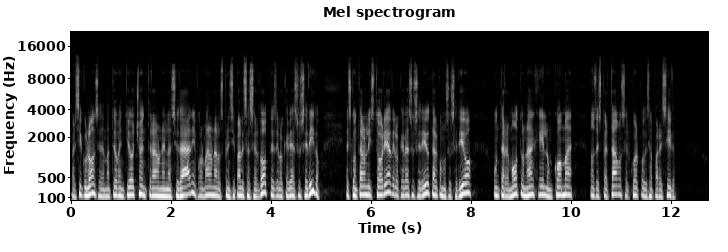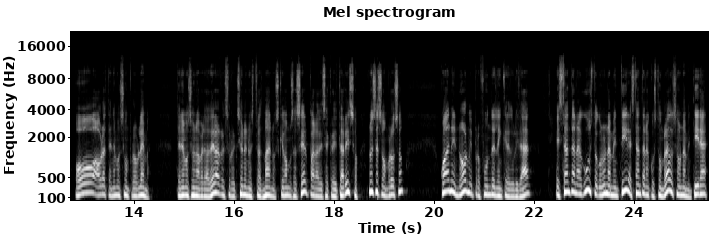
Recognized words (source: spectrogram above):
Versículo 11 de Mateo 28, entraron en la ciudad, informaron a los principales sacerdotes de lo que había sucedido. Les contaron la historia de lo que había sucedido, tal como sucedió, un terremoto, un ángel, un coma, nos despertamos, el cuerpo desaparecido. Oh, ahora tenemos un problema. Tenemos una verdadera resurrección en nuestras manos. ¿Qué vamos a hacer para desacreditar eso? ¿No es asombroso? ¿Cuán enorme y profunda es la incredulidad? Están tan a gusto con una mentira, están tan acostumbrados a una mentira,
